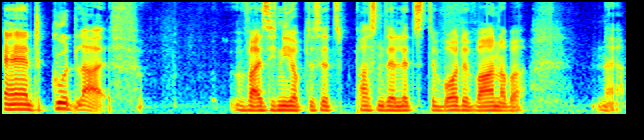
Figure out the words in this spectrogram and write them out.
And good life weiß ich nicht, ob das jetzt passende letzte Worte waren, aber naja.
